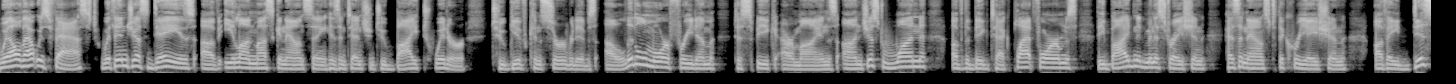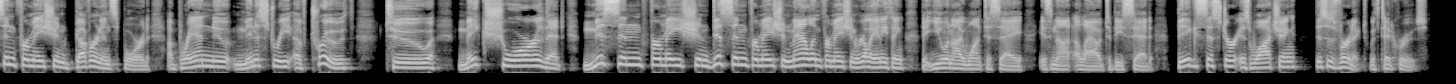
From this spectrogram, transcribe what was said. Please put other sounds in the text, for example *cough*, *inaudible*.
Well, that was fast. Within just days of Elon Musk announcing his intention to buy Twitter to give conservatives a little more freedom to speak our minds on just one of the big tech platforms, the Biden administration has announced the creation of a disinformation governance board, a brand new ministry of truth to make sure that misinformation, disinformation, malinformation, really anything that you and I want to say is not allowed to be said. Big Sister is watching. This is Verdict with Ted Cruz.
